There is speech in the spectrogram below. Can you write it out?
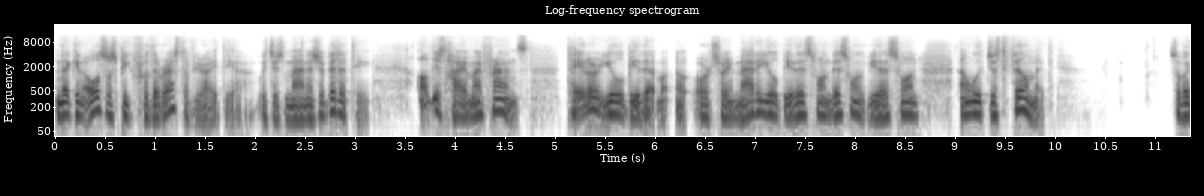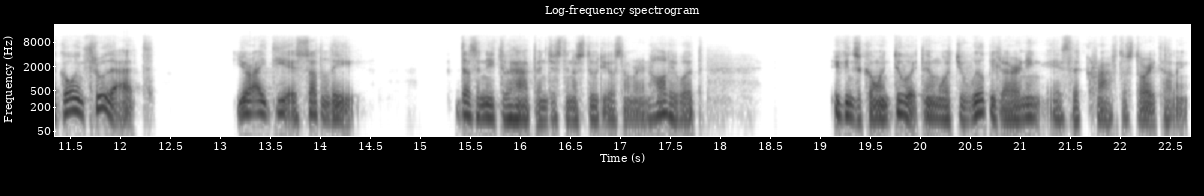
And that can also speak for the rest of your idea, which is manageability. I'll just hire my friends. Taylor, you'll be that, one, or sorry, Maddie, you'll be this one, this one will be this one, and we'll just film it. So by going through that, your idea is suddenly doesn't need to happen just in a studio somewhere in Hollywood. You can just go and do it. And what you will be learning is the craft of storytelling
